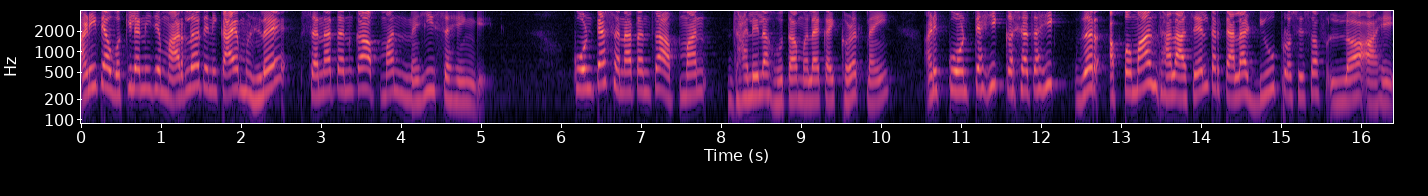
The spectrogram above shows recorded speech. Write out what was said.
आणि त्या वकिलांनी जे मारलं त्यांनी काय म्हणलंय? सनातन का अपमान नाही सहेंगे? कोणत्या सनातनचा अपमान झालेला होता मला काही कळत नाही. आणि कोणत्याही कशाचाही जर अपमान झाला असेल तर त्याला ड्यू प्रोसेस ऑफ लॉ आहे.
